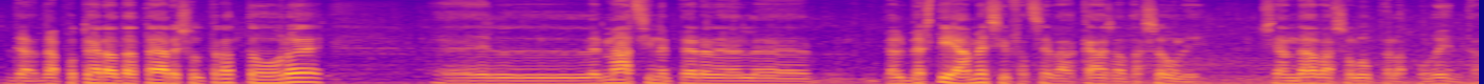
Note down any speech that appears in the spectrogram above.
da, da poter adattare sul trattore, eh, le macine per, le- per il bestiame si faceva a casa da soli, si andava solo per la polenta.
